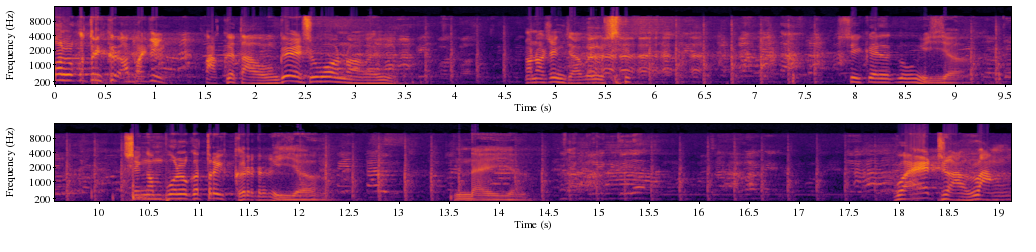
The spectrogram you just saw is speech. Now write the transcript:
Ngempul ke trigger apa iki? Kaget tau. Nggih, suwun iki. Ana sing jawe sikilku iya. Sing ngempul ke trigger iya. Nah iya. Wae dalang.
